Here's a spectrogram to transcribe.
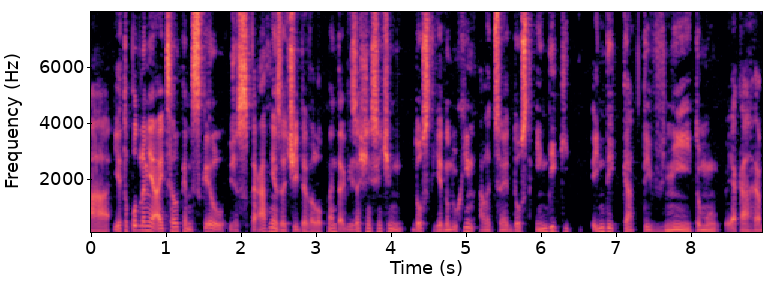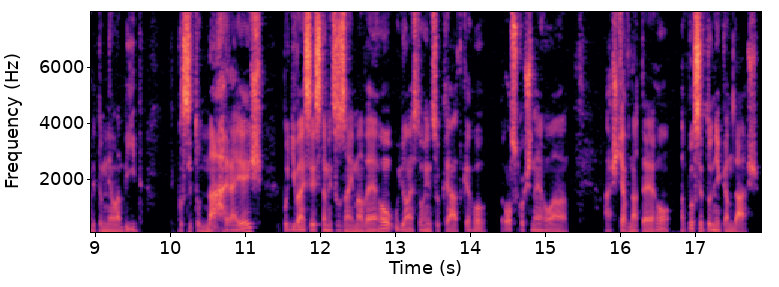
A je to podle mě aj celkem skill, že správně začít development, tak když začneš s něčím dost jednoduchým, ale co je dost indiki, indikativní tomu, jaká hra by to měla být, tak prostě to nahraješ, podívaj se, jestli tam něco zajímavého, uděláš z toho něco krátkého, rozkošného a, a šťavnatého a prostě to někam dáš.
